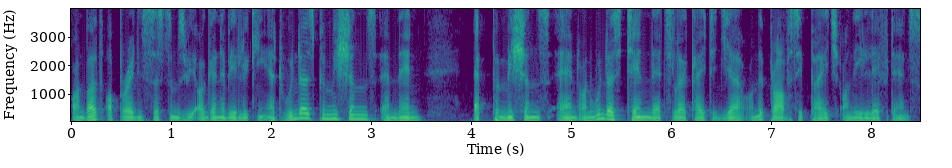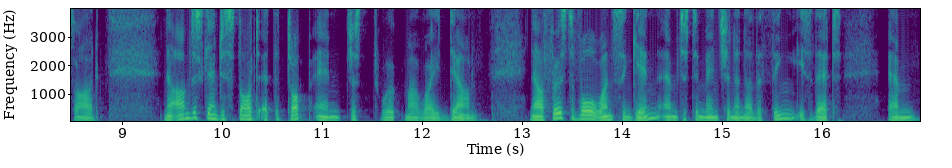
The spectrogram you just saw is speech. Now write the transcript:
on both operating systems, we are going to be looking at Windows permissions and then app permissions and on Windows 10 that's located here on the privacy page on the left hand side. Now I'm just going to start at the top and just work my way down. Now first of all once again um, just to mention another thing is that um,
